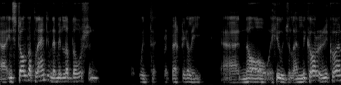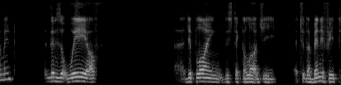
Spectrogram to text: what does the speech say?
uh, install the plant in the middle of the ocean with practically uh, no huge land requirement, there is a way of uh, deploying this technology to the benefit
